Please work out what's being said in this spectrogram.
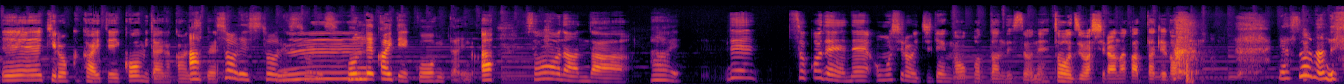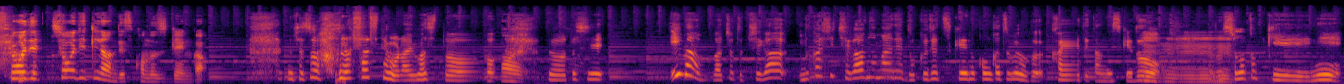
えー、記録書いていこうみたいな感あじで、そうです、そうです、そうです。本音書いていこうみたいな。そうなんだはい。でそこでね面白い事件が起こったんですよね当時は知らなかったけど いや、そうなんですよ。正直正直なんですこの事件がちょっと話させてもらいますと、はいで私今はちょっと違う昔違う名前で毒舌系の婚活ブログ書いてたんですけど、その時に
